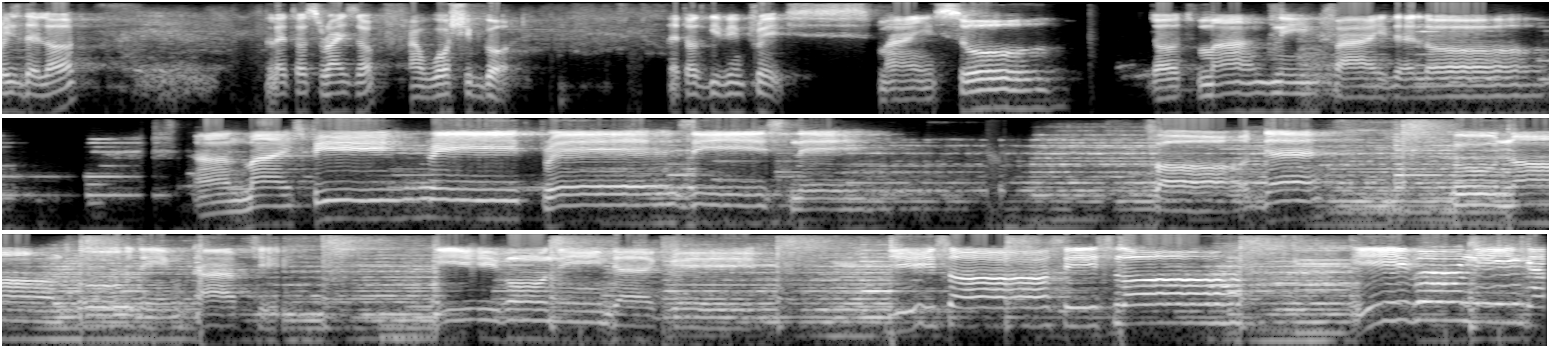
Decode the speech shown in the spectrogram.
Praise the Lord. Let us rise up and worship God. Let us give him praise. My soul doth magnify the Lord, and my spirit praise his name. For death could not hold him captive, even in the grave. Jesus is Lord, even in the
